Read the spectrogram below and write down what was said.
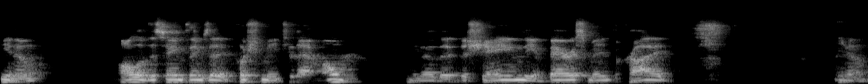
you know, all of the same things that had pushed me to that moment, you know, the, the shame, the embarrassment, the pride, you know,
